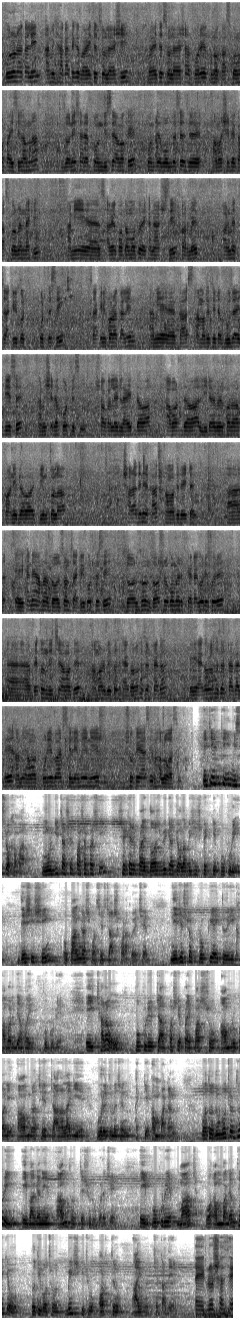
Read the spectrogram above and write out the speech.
করোনাকালীন আমি ঢাকা থেকে বাড়িতে চলে আসি। বাড়িতে চলে আসার পরে কোনো কাজকর্ম পাইছিলাম না। জনি স্যারে ফোন দিছে আমাকে ফোন দিয়ে বলতেছে যে, আমার সেটা কাজ করবেন নাকি? আমি স্যারের কথা মতো এখানে আসছি ফার্মের ফার্মের চাকরি করতেছি। চাকরি করাকালীন আমি কাজ আমাকে যেটা বুঝাই দিয়েছে, আমি সেটা করতেছি। সকালে লাইট দেওয়া, খাবার দেওয়া লিটার বের করা, পানি দেওয়া, ডিম তোলা, সারাদিনের কাজ আমাদের এইটাই। আর এখানে আমরা দশজন চাকরি করতেছি। দশজন, দশ রকমের ক্যাটাগরি করে বেতন দিচ্ছে আমাদের। আমার বেতন এগারো হাজার টাকা। এই এগারো হাজার টাকা দিয়ে আমি আমার পরিবার, ছেলে মেয়ে নিয়ে সুখে আছি, ভালো আছি। এটি একটি মিশ্র খামার। মুরগি চাষের পাশাপাশি সেখানে প্রায় দশ বিঘা জলাবিশিষ্ট একটি পুকুরে দেশি শিং ও পাঙ্গাস মাছের চাষ করা হয়েছে। নিজস্ব প্রক্রিয়ায় তৈরি খাবার দেওয়া হয় পুকুরে। এই ছাড়াও পুকুরের চারপাশে প্রায় পাঁচশো আম্রপালি আম গাছের চারা লাগিয়ে গড়ে তুলেছেন একটি আম বাগান। গত দু বছর ধরেই এই বাগানে আম ধরতে শুরু করেছে। এই পুকুরে মাছ ও আম বাগান থেকেও প্রতি বছর বেশ কিছু অর্থ আয় হচ্ছে তাদের। এগুলোর সাথে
